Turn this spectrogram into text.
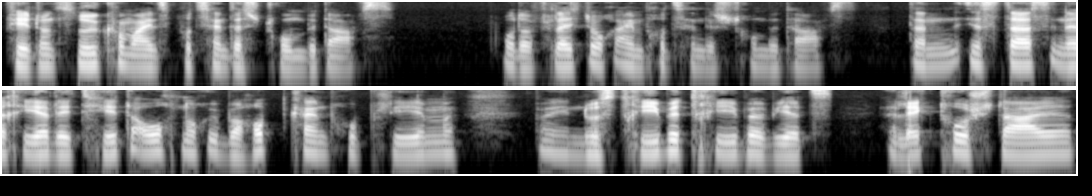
fehlt uns 0,1 Prozent des Strombedarfs. Oder vielleicht auch ein Prozent des Strombedarfs. Dann ist das in der Realität auch noch überhaupt kein Problem bei Industriebetriebe wie jetzt Elektrostahl,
